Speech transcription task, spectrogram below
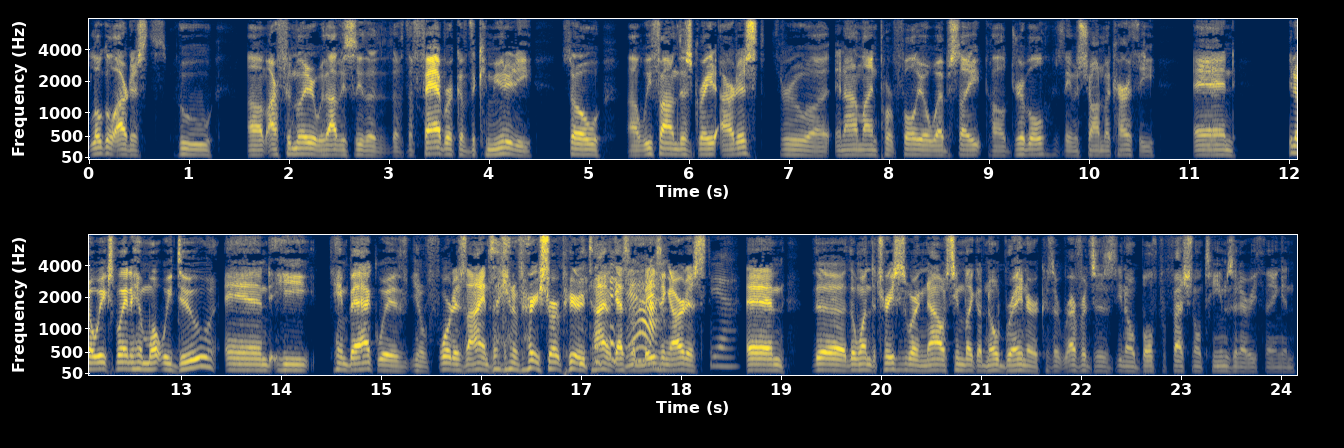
local artists who um, are familiar with obviously the, the the fabric of the community. So uh, we found this great artist through uh, an online portfolio website called Dribbble. His name is Sean McCarthy, and you know we explained to him what we do, and he came back with you know four designs like in a very short period of time. The guy's an amazing artist, Yeah. and the the one that Tracy's wearing now seemed like a no brainer because it references you know both professional teams and everything, and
